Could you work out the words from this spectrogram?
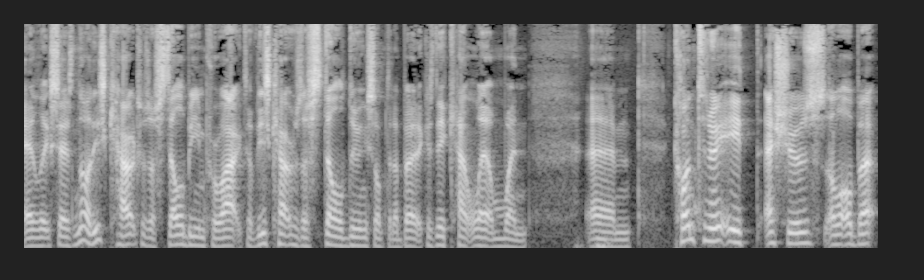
and like says, no, these characters are still being proactive. These characters are still doing something about it because they can't let them win. Um, continuity issues a little bit,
